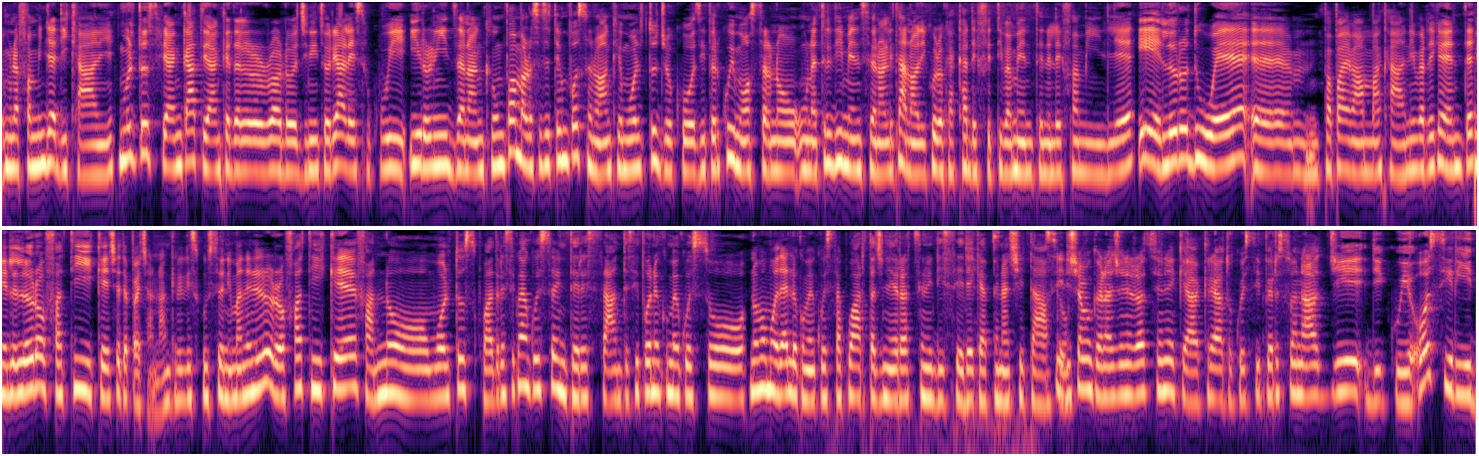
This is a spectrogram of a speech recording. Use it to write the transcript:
una famiglia di cani, molto sfiancati anche dal loro ruolo genitoriale su cui ironizzano anche un po', ma allo stesso tempo sono anche molto giocosi, per cui mostrano una tridimensionalità no, di quello che accade effettivamente nelle famiglie e loro due, ehm, papà e mamma cani, praticamente nelle loro fatiche, eccetera, poi c'hanno anche le discussioni, ma nelle loro fatiche fanno molto squadre. Secondo me questo è interessante, si pone come questo nuovo modello, come questa quarta generazione di serie che hai appena citato. Sì, diciamo che è una generazione che ha creato questi personaggi di cui o si ride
